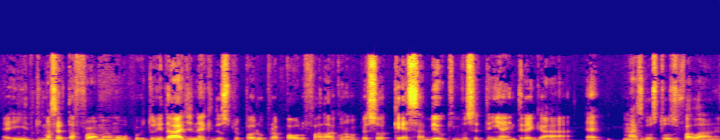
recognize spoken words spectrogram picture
Aí, de uma certa forma, é uma oportunidade né, que Deus preparou para Paulo falar. Quando uma pessoa quer saber o que você tem a entregar, é mais gostoso falar. Né?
